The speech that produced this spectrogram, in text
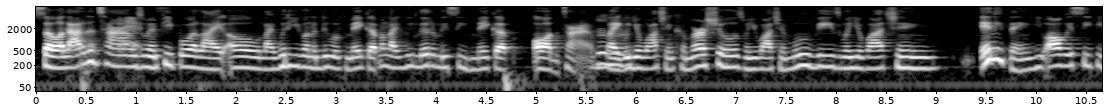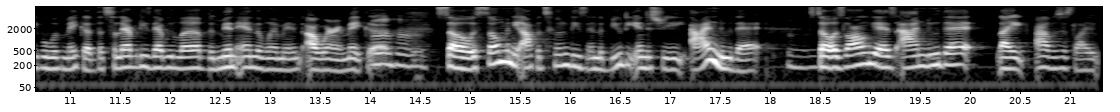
So a lot of the times when people are like, "Oh, like what are you going to do with makeup?" I'm like, we literally see makeup all the time. Mm-hmm. Like when you're watching commercials, when you're watching movies, when you're watching anything, you always see people with makeup. The celebrities that we love, the men and the women, are wearing makeup. Mm-hmm. So it's so many opportunities in the beauty industry. I knew that. Mm-hmm. So as long as I knew that like I was just like,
